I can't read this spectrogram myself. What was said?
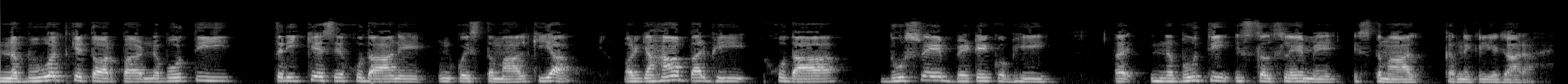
نبوت کے طور پر نبوتی طریقے سے خدا نے ان کو استعمال کیا اور یہاں پر بھی خدا دوسرے بیٹے کو بھی نبوتی اس سلسلے میں استعمال کرنے کے لیے جا رہا ہے۔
